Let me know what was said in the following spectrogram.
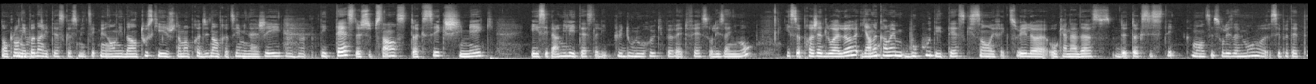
Donc là, on n'est Mhm. pas dans les tests cosmétiques, mais on est dans tout ce qui est justement produits d'entretien ménager, des tests de substances toxiques, chimiques, et c'est parmi les tests les plus douloureux qui peuvent être faits sur les animaux. Et ce projet de loi-là, il y en a quand même beaucoup des tests qui sont effectués là, au Canada de toxicité, comme on dit sur les animaux. C'est peut-être,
